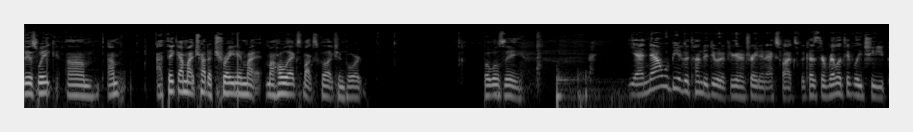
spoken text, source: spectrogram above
this week. Um, I'm, I think I might try to trade in my, my whole Xbox collection for it. But we'll see. Yeah, now would be a good time to do it if you're going to trade in Xbox because they're relatively cheap.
